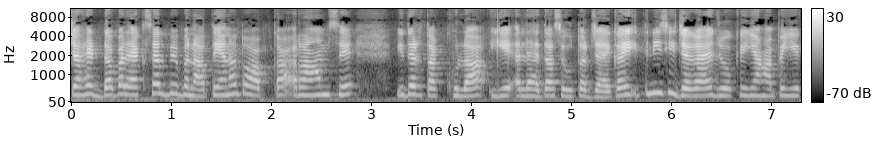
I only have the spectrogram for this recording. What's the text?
चाहे डबल एक्सल भी बनाते हैं ना तो आपका आराम से इधर तक खुला ये अलहदा से उतर जाएगा। इतनी सी जगह है जो कि यहाँ पर ये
